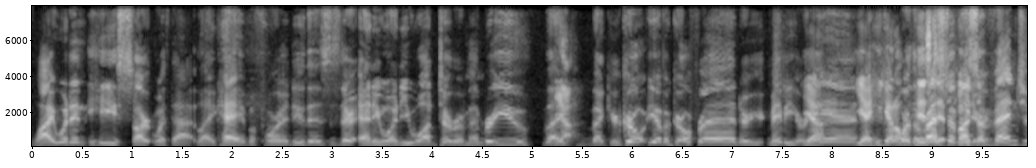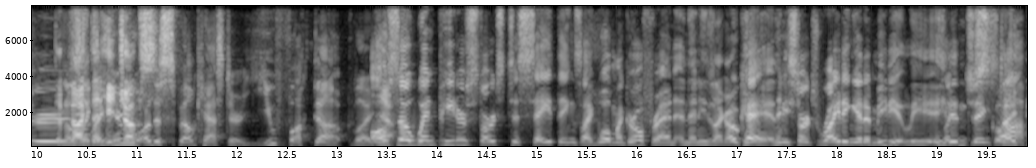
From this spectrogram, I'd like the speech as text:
why wouldn't he start with that? Like, hey, before I do this, is there anyone you want to remember you? Like, Yeah. like your girl, you have a girlfriend, or maybe your Yeah. aunt, Yeah, he got all or the rest at of us Avengers. The And I was fact like, that he you jumps- are the spellcaster. You fucked up. Like, Also, when Peter starts to say things like, "Well, my girlfriend," and then he's like, "Okay," and then he starts writing it immediately. He like, didn't think like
